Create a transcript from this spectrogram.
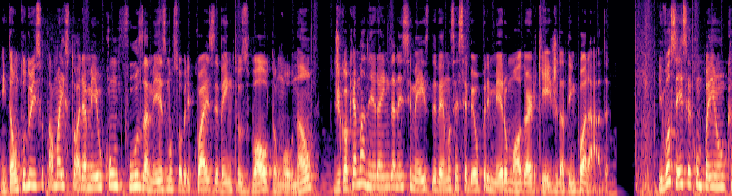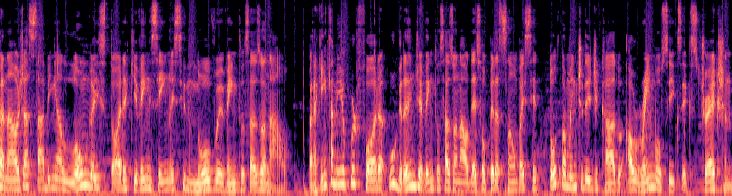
Então tudo isso tá uma história meio confusa mesmo sobre quais eventos voltam ou não, de qualquer maneira ainda nesse mês devemos receber o primeiro modo arcade da temporada. E vocês que acompanham o canal já sabem a longa história que vem sendo esse novo evento sazonal. Para quem tá meio por fora, o grande evento sazonal dessa operação vai ser totalmente dedicado ao Rainbow Six Extraction.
